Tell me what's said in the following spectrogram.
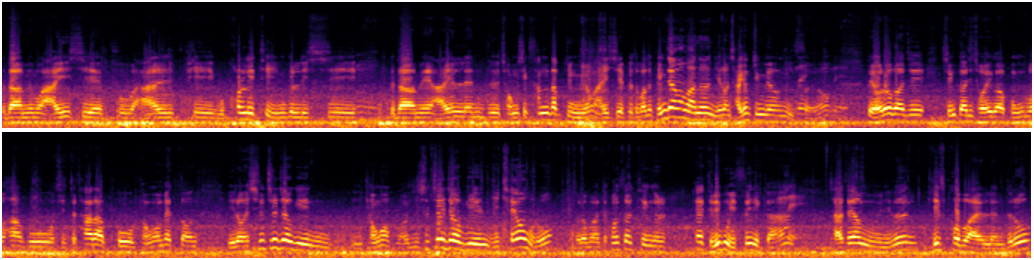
그 다음에 뭐 ICF, RP, 뭐 퀄리티 잉글리시, 음. 그 다음에 아일랜드 정식 상답 증명, ICF에서 받은 굉장히 많은 이런 자격 증명이 있어요. 네. 네. 여러 가지 지금까지 저희가 공부하고 진짜 살았고 경험했던 이런 실질적인 이 경험, 어, 이 실질적인 이 체험으로 여러분한테 컨설팅을 해드리고 있으니까 네. 자세한 문의는 디스커버 아일랜드로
